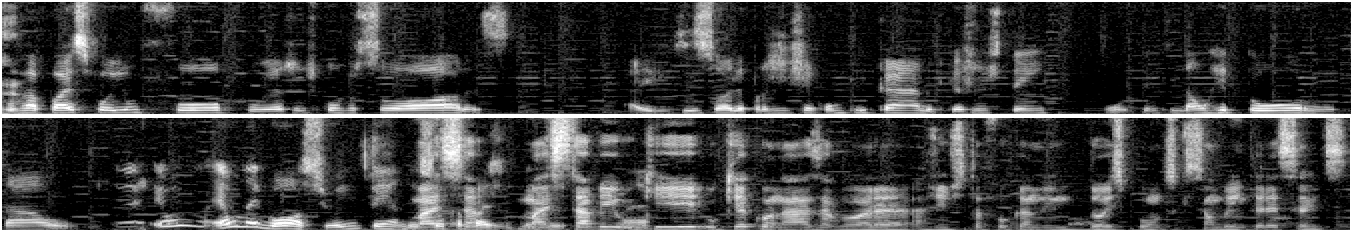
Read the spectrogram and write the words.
o rapaz foi um fofo. A gente conversou horas. Aí ele disse: Olha, pra gente é complicado, porque a gente tem tem que dar um retorno e tal. É, é um, é um negócio, eu entendo, mas eu sou capaz sabe, de entender, Mas sabe né? o, que, o que a Conas agora, a gente está focando em dois pontos que são bem interessantes.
